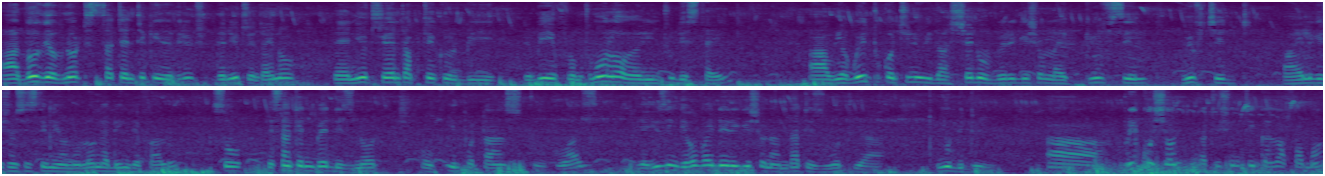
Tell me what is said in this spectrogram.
Uh, though they have not started taking the, the nutrient, I know the nutrient uptake will be maybe from tomorrow or in two days' time. Uh, we are going to continue with a schedule of irrigation like you've seen. We've changed our irrigation system. We are no longer doing the fallow. So the sunken bed is not of importance to, to us. We are using the overhead irrigation and that is what we are will be doing. Uh, precaution that you should take as a farmer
